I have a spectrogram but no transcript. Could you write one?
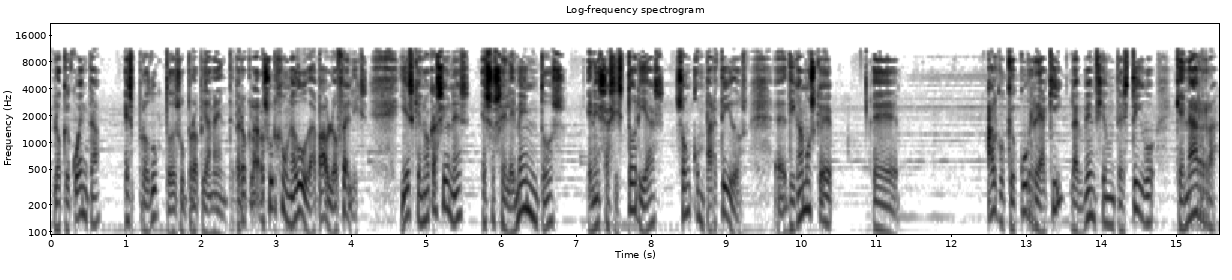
lo que cuenta es producto de su propia mente? Pero claro, surge una duda, Pablo Félix, y es que en ocasiones esos elementos en esas historias son compartidos. Eh, digamos que eh, algo que ocurre aquí, la vivencia de un testigo que narra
